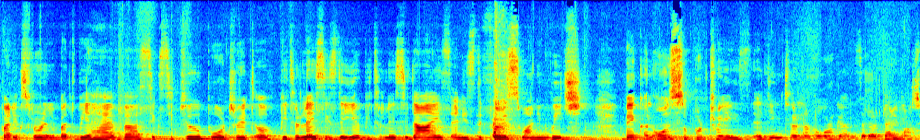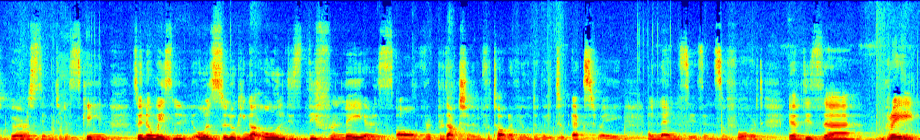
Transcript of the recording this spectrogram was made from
quite extraordinary, but we have uh, 62 portraits of Peter Lacy. It's the year Peter Lacy dies, and it's the first one in which Bacon also portrays uh, the internal organs that are very much bursting to the skin. So in a way, also looking at all these different layers of reproduction in photography, all the way to X-ray and lenses and so forth. You have this uh, great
